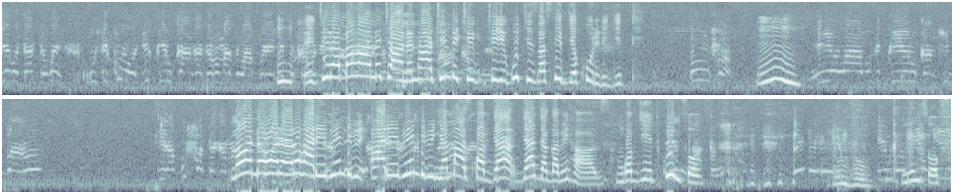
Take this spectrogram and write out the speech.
yewe data we uzi ko ubonye ikwirukankagaho maze wakurira Mm, igiti igira amahane cyane nta kindi ki- kiyigukiza asibye kurira igiti. Mm. niyo waba uzi kwiruka nk'ibaro iragufataga noneho rero hari ibindi bi- hari ibindi binyamaswa bya- byajyaga bihaza ngo byitwa inzovu. N'inzovu.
